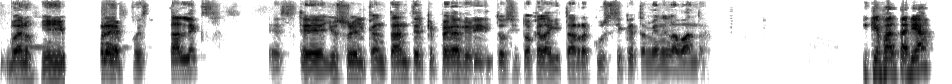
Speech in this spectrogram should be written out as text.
Bueno, y pues Alex, este, yo soy el cantante, el que pega gritos y toca la guitarra acústica también en la banda. ¿Y qué faltaría?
